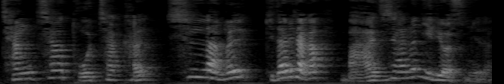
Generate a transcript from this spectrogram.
장차 도착할 신랑을 기다리다가 맞이하는 일이었습니다.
